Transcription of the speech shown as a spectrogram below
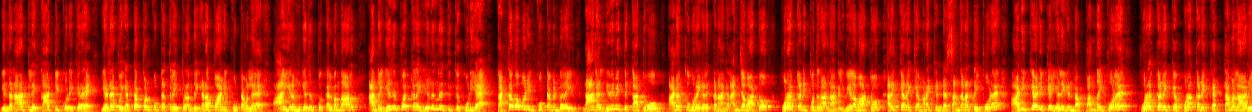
இந்த நாட்டிலே காட்டிக் கொடுக்கிற எடப்ப எட்டப்பன் கூட்டத்திலே பிறந்த எடப்பாடி கூட்டமல்ல ஆயிரம் எதிர்ப்புகள் வந்தாலும் அந்த எதிர்ப்புகளை எதிர்நிறுத்திருக்கக்கூடிய கட்டபொம்மனின் கூட்டம் என்பதை நாங்கள் நிரூபித்து காட்டுவோம். அடக்குமுறைகளுக்கு நாங்கள் அஞ்ச மாட்டோம். புற புறக்கணிப்பதனால் நாங்கள் வீழ மாட்டோம் அரைக்கரைக்க மணக்கின்ற சந்தனத்தை போல அடிக்கடிக்க எழுகின்ற பந்தை போல புறக்கணிக்க புறக்கணிக்க தமிழ்நாடு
